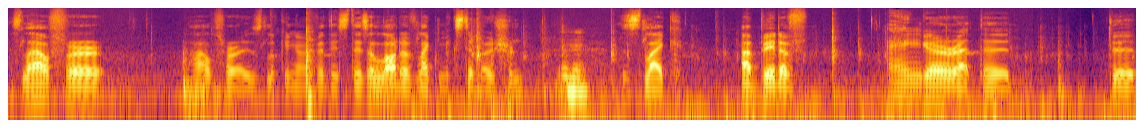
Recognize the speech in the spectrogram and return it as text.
as Laufar, Laufar is looking over this. There's a lot of like mixed emotion. Mm-hmm. There's like a bit of anger at the the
